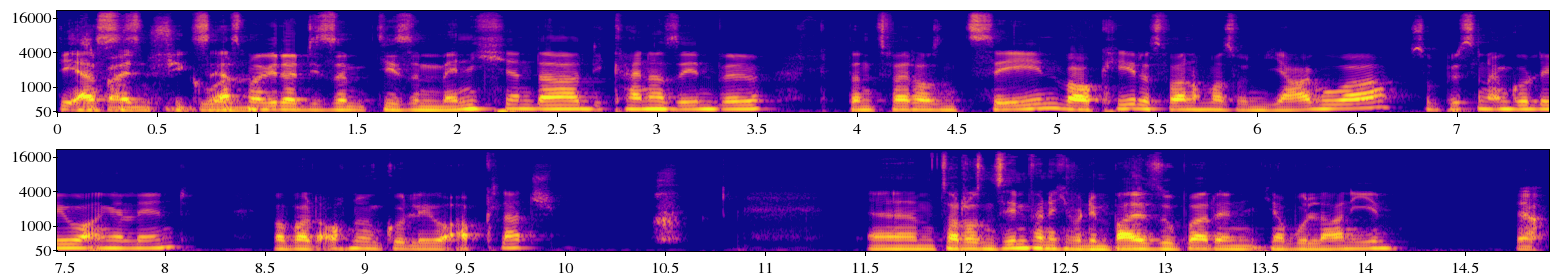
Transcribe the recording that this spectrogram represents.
die erste, beiden Figuren. Erstmal wieder diese, diese Männchen da, die keiner sehen will. Dann 2010 war okay, das war nochmal so ein Jaguar, so ein bisschen an Goleo angelehnt. War bald auch nur ein Goleo-Abklatsch. Ähm, 2010 fand ich aber den Ball super, den Jabulani. Ja,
